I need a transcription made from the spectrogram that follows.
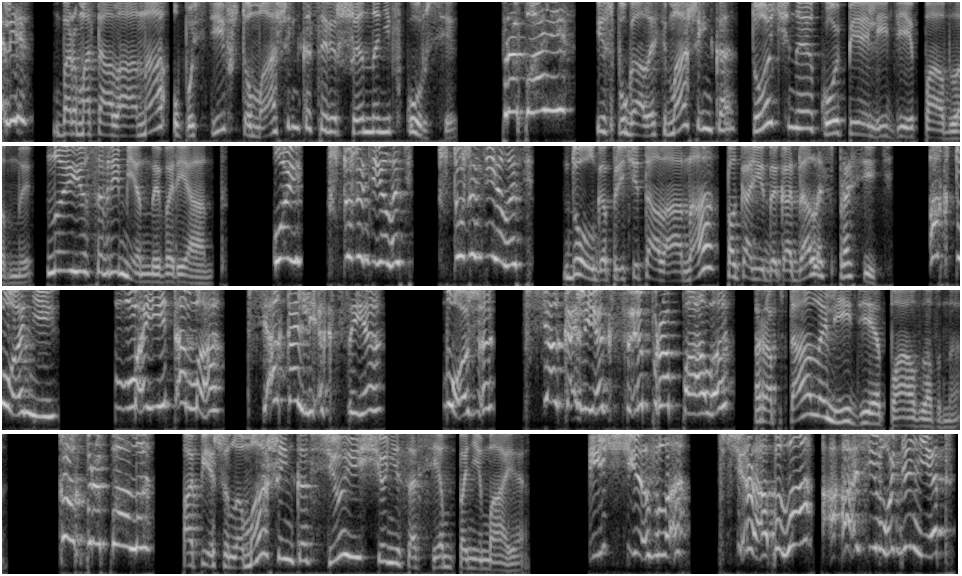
пропали!» – бормотала она, упустив, что Машенька совершенно не в курсе. «Пропали?» – испугалась Машенька, точная копия Лидии Павловны, но ее современный вариант. «Ой, что же делать? Что же делать?» Долго причитала она, пока не догадалась спросить. «А кто они?» «Мои тома, вся коллекция!» «Боже, вся коллекция пропала!» роптала Лидия Павловна. «Как пропала?» – опешила Машенька, все еще не совсем понимая. «Исчезла! Вчера была, а, а сегодня нет!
